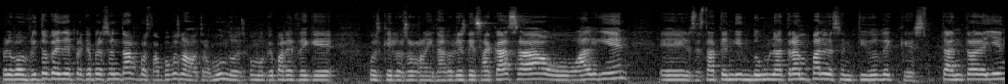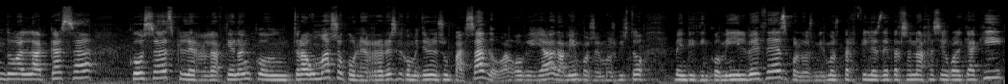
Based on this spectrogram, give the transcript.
Pero el conflicto que, que presentan, pues tampoco es nada otro mundo, es como que parece que, pues que los organizadores de esa casa o alguien eh, les está tendiendo una trampa en el sentido de que están trayendo a la casa cosas que le relacionan con traumas o con errores que cometieron en su pasado, algo que ya también pues hemos visto 25.000 veces con los mismos perfiles de personajes igual que aquí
